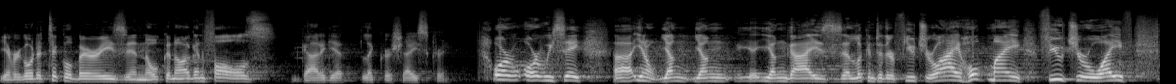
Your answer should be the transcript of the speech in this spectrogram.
you ever go to Tickleberry's in Okanagan Falls, Got to get licorice ice cream. Or, or we say, uh, you know, young, young, young guys uh, looking to their future. Oh, I hope my future wife,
